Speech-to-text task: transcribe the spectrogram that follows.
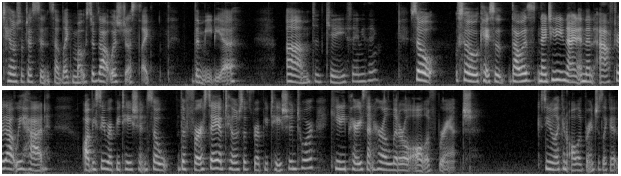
taylor swift has since said like most of that was just like the media um Did Kitty say anything? so so okay so that was 1989 and then after that we had obviously reputation so the first day of taylor swift's reputation tour Katy perry sent her a literal olive branch because you know like an olive branch is like a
